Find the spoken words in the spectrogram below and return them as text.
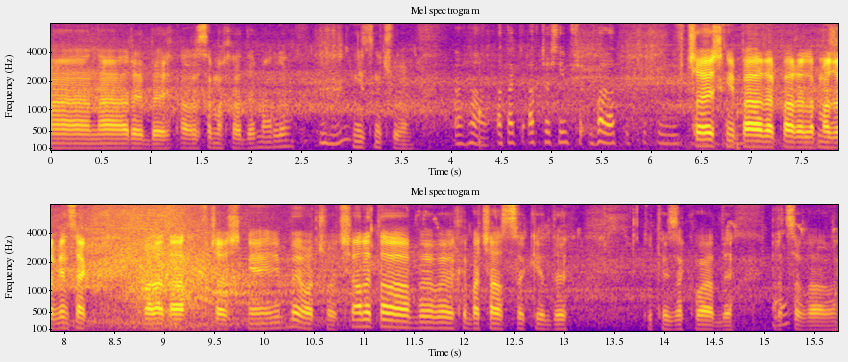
e, na ryby, ale samochodem, ale nic nie czułem. Aha, a tak, a wcześniej, dwa lata wcześniej? Wcześniej parę, parę lat, może więcej jak dwa lata wcześniej było czuć, ale to były chyba czasy, kiedy tutaj zakłady pracowały.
